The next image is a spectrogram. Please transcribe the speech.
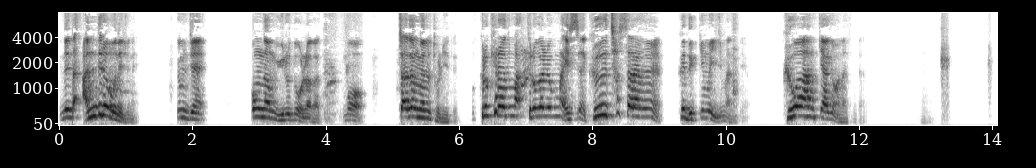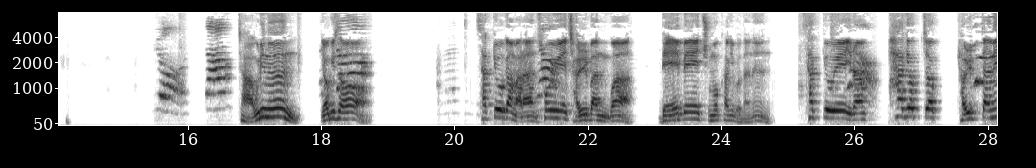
근데 안 들여보내주네. 그럼 이제 뽕나무 위로도 올라가고 뭐 짜장면을 돌리듯 뭐 그렇게라도 막 들어가려고 막 애쓰. 그 첫사랑을 그 느낌을 잊으면 안 돼요. 그와 함께하기 원하신다. 자, 우리는 여기서 사교가 말한 소유의 절반과 4배에 주목하기보다는 사교의 이러한 파격적 결단에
